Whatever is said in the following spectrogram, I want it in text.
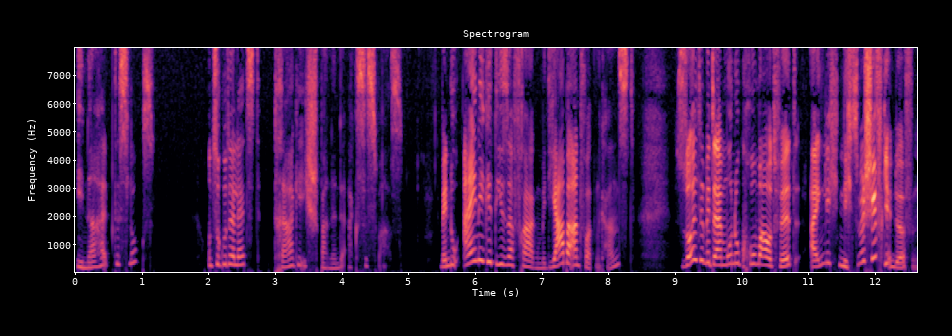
innerhalb des Looks? Und zu guter Letzt trage ich spannende Accessoires. Wenn du einige dieser Fragen mit Ja beantworten kannst, sollte mit deinem monochromen Outfit eigentlich nichts mehr schiefgehen dürfen.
